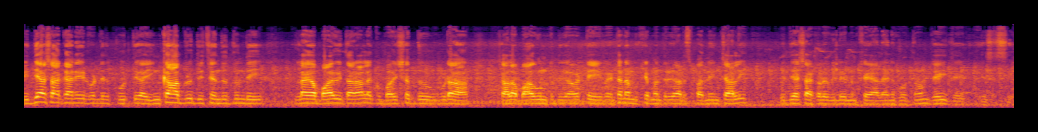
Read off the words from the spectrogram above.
విద్యాశాఖ అనేటువంటిది పూర్తిగా ఇంకా అభివృద్ధి చెందుతుంది. ఇలాగ భావి తరాలకు భవిష్యత్తు కూడా చాలా బాగుంటుంది కాబట్టి వెంటనే ముఖ్యమంత్రి గారు స్పందించాలి. విద్యాశాఖలో విలీనం చేయాలని కోరుతున్నాం. జై జై ఎస్ఎస్సీ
